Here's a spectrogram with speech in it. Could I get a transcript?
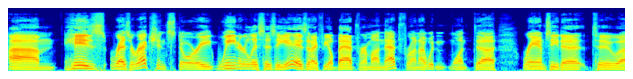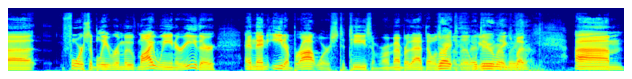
um, his resurrection story, wienerless as he is, and I feel bad for him on that front. I wouldn't want uh, Ramsey to to uh, forcibly remove my wiener either, and then eat a bratwurst to tease him. Remember that? That was Right, one of the I weird do remember, things. But um,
